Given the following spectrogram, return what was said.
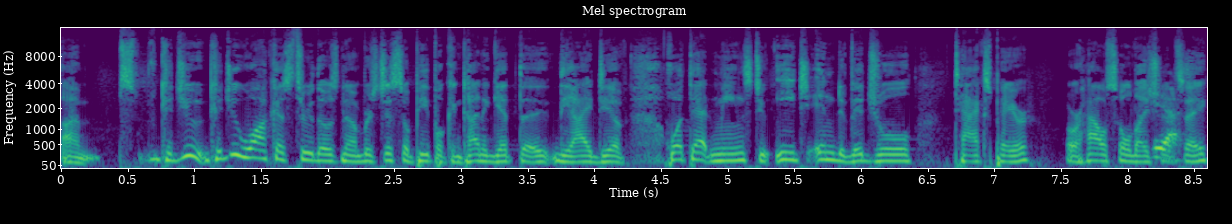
Um, could you could you walk us through those numbers just so people can kind of get the the idea of what that means to each individual taxpayer or household, I should yes. say?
